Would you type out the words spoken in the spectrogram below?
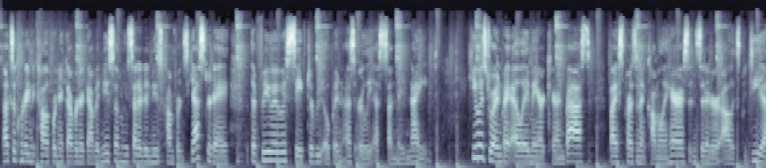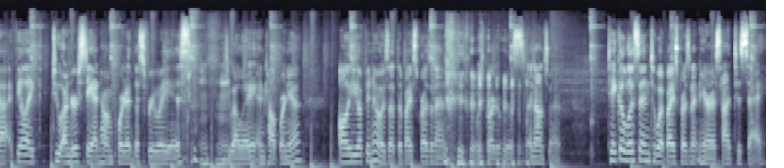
That's according to California Governor Gavin Newsom, who said at a news conference yesterday that the freeway was safe to reopen as early as Sunday night. He was joined by LA Mayor Karen Bass, Vice President Kamala Harris, and Senator Alex Padilla. I feel like to understand how important this freeway is mm-hmm. to LA and California, all you have to know is that the Vice President was part of this announcement. Take a listen to what Vice President Harris had to say.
